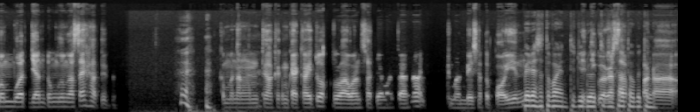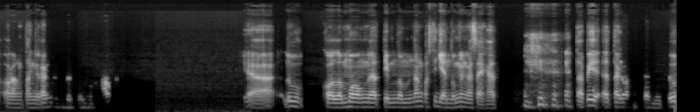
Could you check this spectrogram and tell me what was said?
membuat jantung lu nggak sehat itu kemenangan terakhir mereka itu waktu lawan Satya Wacana cuma beda satu poin beda satu poin tujuh dua tujuh satu betul para orang Tangerang ya lu kalau mau ngeliat tim lu menang pasti jantungnya nggak sehat. Tapi uh, terlepas itu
